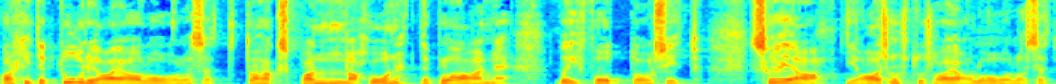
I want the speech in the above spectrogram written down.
arhitektuuriajaloolased tahaks panna hoonete plaane või fotosid. sõja- ja asustusajaloolased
